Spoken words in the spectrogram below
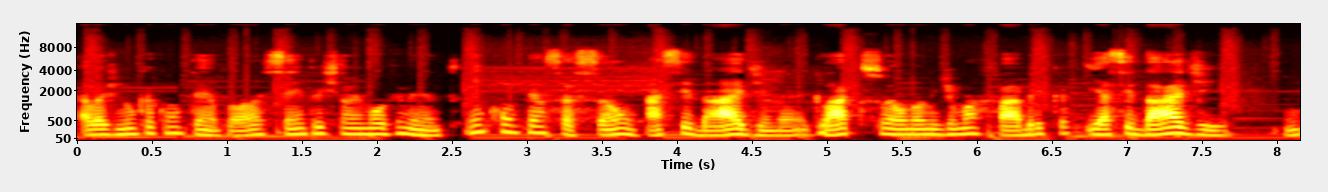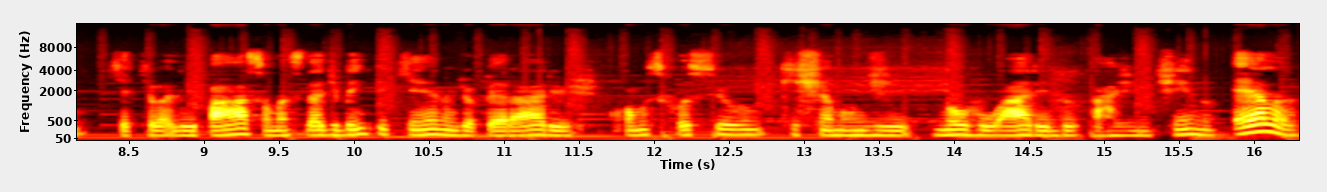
Elas nunca contemplam, elas sempre estão em movimento. Em compensação, a cidade, né? Glaxo é o nome de uma fábrica e a cidade que aquilo ali passa, uma cidade bem pequena de operários como se fosse o que chamam de novo árido argentino, ela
